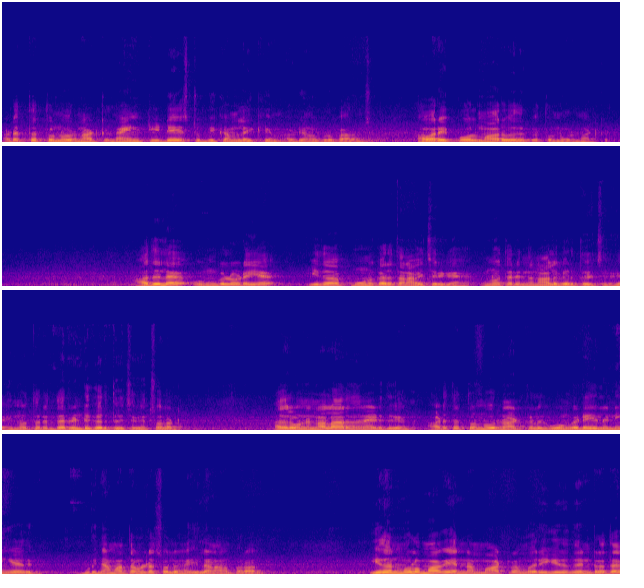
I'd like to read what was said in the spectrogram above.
அடுத்த தொண்ணூறு நாட்கள் 90 days to become like him அப்படின்னு ஒரு குரூப் ஆரம்பித்தோம் அவரை போல் மாறுவதற்கு தொண்ணூறு நாட்கள். அதில் உங்களுடைய இதை மூணு கருத்தை நான் வச்சுருக்கேன். இன்னொருத்தர் இந்த நாலு கருத்து வச்சுருக்கேன். இன்னொருத்தர் இந்த ரெண்டு கருத்து வச்சுருக்கேன்னு சொல்லட்டும். அதில் ஒன்று நல்லா இருந்ததுன்னா எடுத்துக்கோங்க. அடுத்த தொண்ணூறு நாட்களுக்கு உங்கள் டேயில் நீங்கள் எழுதுங்க. முடிஞ்சால் மற்றவங்கள்ட்ட சொல்லுங்கள் இல்லைனாலும் பரவாயில்ல. இதன் மூலமாக என்ன மாற்றம் வருகிறதுன்றதை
